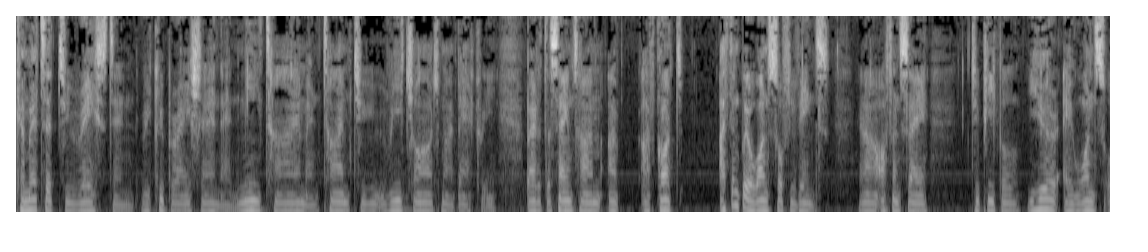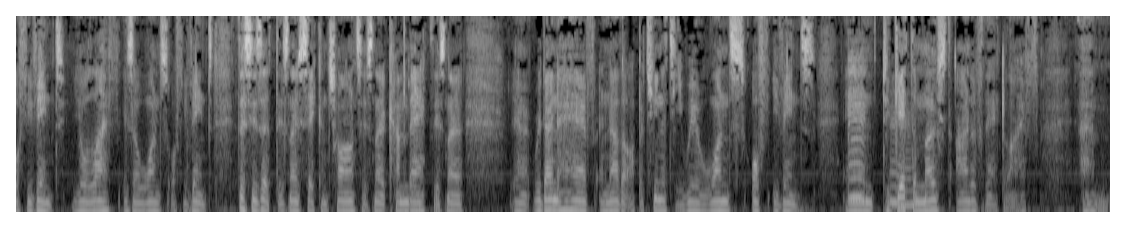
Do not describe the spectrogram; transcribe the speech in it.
committed to rest and recuperation and me time and time to recharge my battery. But at the same time, I've I've got, I think we're once-off events, and I often say to people, "You're a once-off event. Your life is a once-off event. This is it. There's no second chance. There's no comeback. There's no." You know, we don't have another opportunity. We're once-off events, and to get the most out of that life, um,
